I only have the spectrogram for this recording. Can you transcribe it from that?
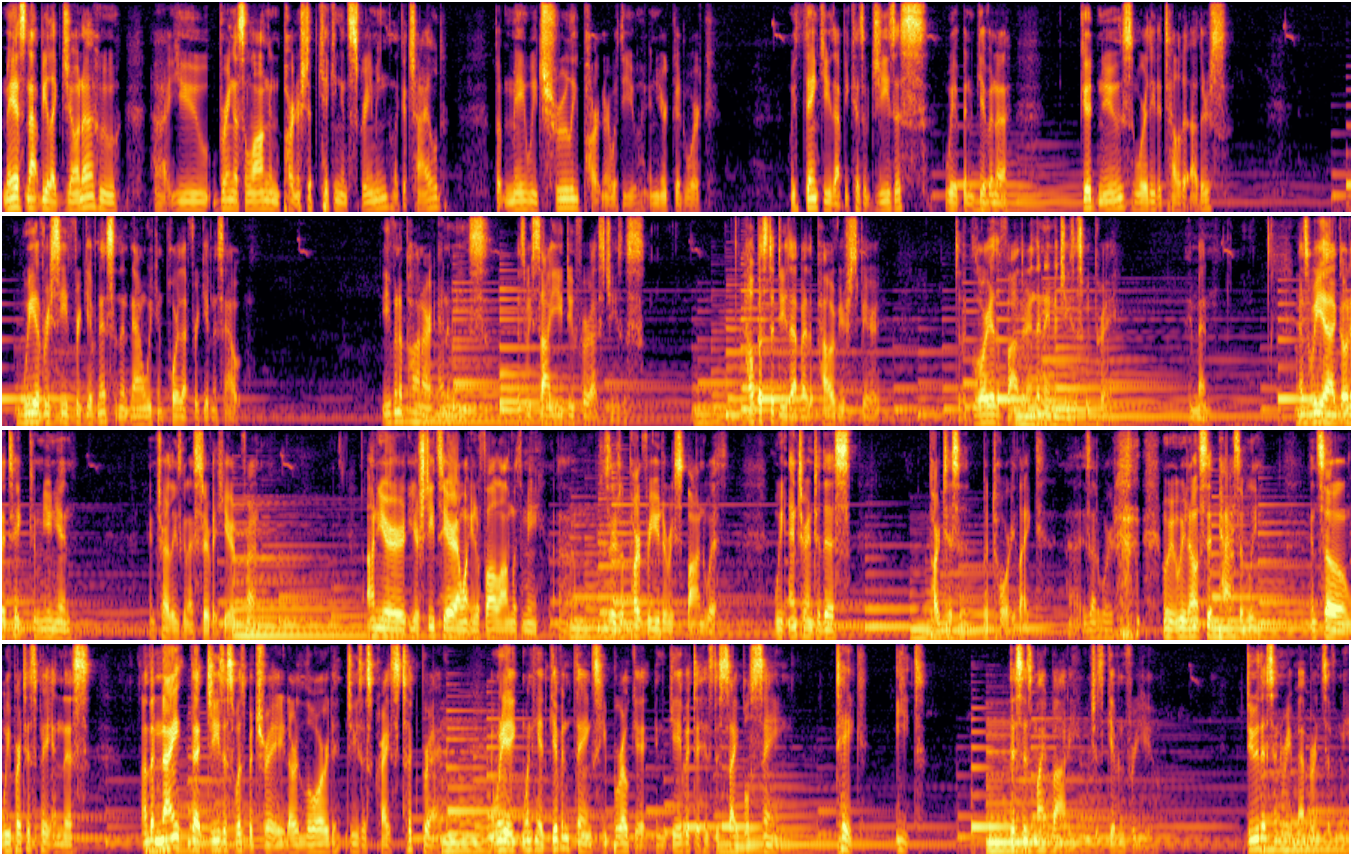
May us not be like Jonah, who uh, you bring us along in partnership, kicking and screaming like a child, but may we truly partner with you in your good work. We thank you that because of Jesus, we have been given a good news worthy to tell to others. We have received forgiveness, and that now we can pour that forgiveness out, even upon our enemies, as we saw you do for us, Jesus. Help us to do that by the power of your Spirit. The glory of the Father. In the name of Jesus, we pray. Amen. As we uh, go to take communion, and Charlie's going to serve it here up front on your, your sheets here, I want you to follow along with me because um, there's a part for you to respond with. We enter into this participatory, like, uh, is that a word? we, we don't sit passively. And so we participate in this. On the night that Jesus was betrayed, our Lord Jesus Christ took bread. When he, when he had given thanks, he broke it and gave it to his disciples, saying, Take, eat. This is my body, which is given for you. Do this in remembrance of me.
